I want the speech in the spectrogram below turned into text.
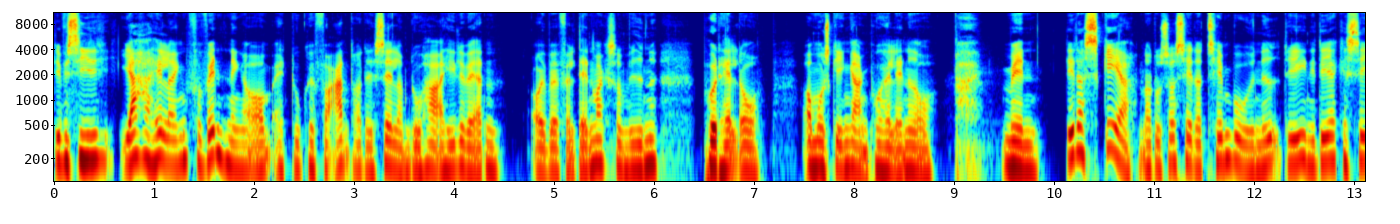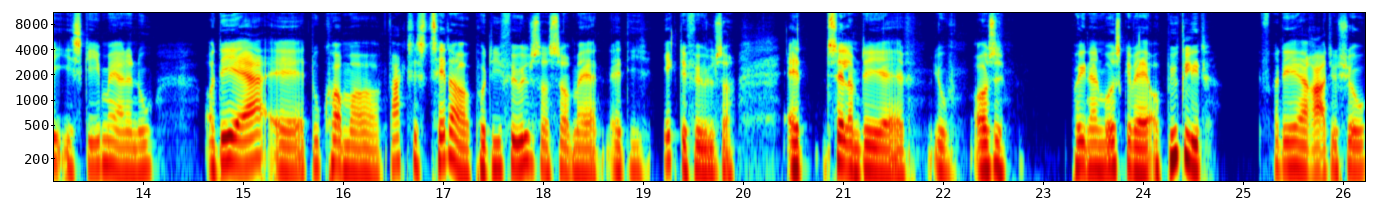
det vil sige, jeg har heller ingen forventninger om, at du kan forandre det, selvom du har hele verden, og i hvert fald Danmark som vidne, på et halvt år, og måske ikke engang på halvandet år. Nej. Men det, der sker, når du så sætter tempoet ned, det er egentlig det, jeg kan se i skemaerne nu. Og det er, at du kommer faktisk tættere på de følelser, som er, er de ægte følelser. At selvom det er jo også på en eller anden måde skal være opbyggeligt for det her radioshow,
